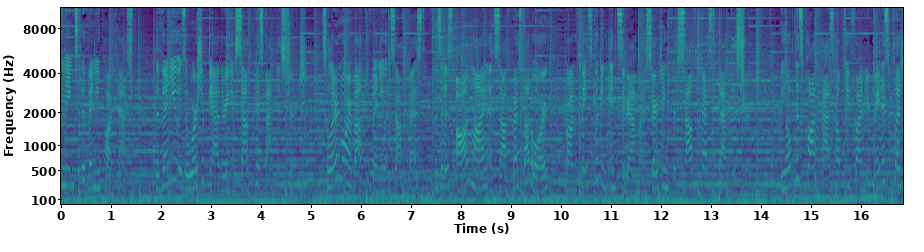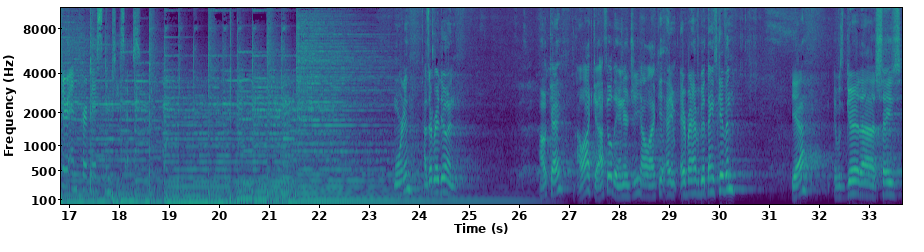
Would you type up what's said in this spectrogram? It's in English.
listening to the Venue Podcast. The Venue is a worship gathering of Southcrest Baptist Church. To learn more about the venue at Southcrest, visit us online at southcrest.org or on Facebook and Instagram by searching for Southcrest Baptist Church. We hope this podcast helps you find your greatest pleasure and purpose in Jesus. Morning. How's everybody doing? Okay, I like it. I feel the energy. I like it. Hey, everybody have a good Thanksgiving? Yeah, it was good. Uh, Shay's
